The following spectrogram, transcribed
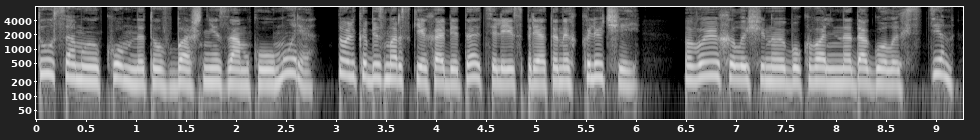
Ту самую комнату в башне замка у моря, только без морских обитателей и спрятанных ключей, выхолощенную буквально до голых стен —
